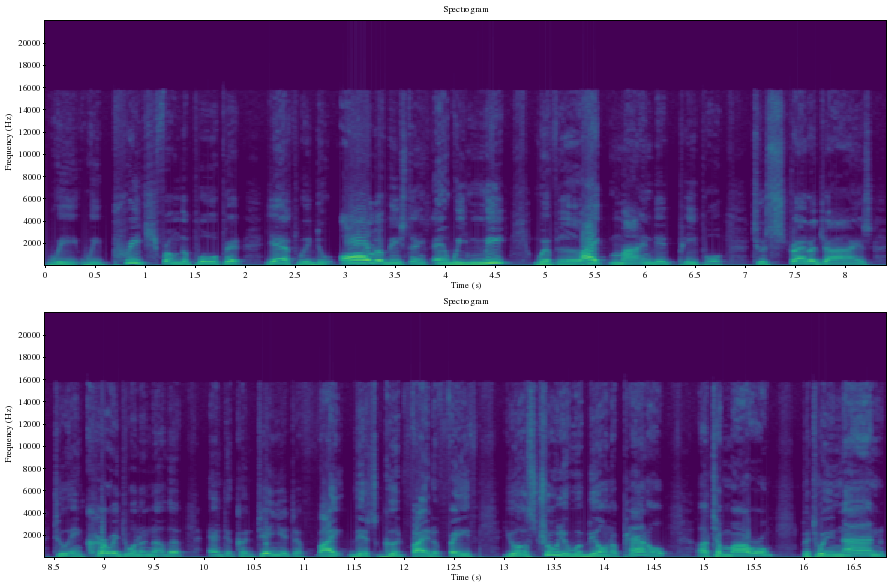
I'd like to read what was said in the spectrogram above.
We, we preach from the pulpit. Yes, we do all of these things, and we meet with like minded people to strategize, to encourage one another, and to continue to fight this good fight of faith. Yours truly will be on a panel uh, tomorrow between 9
